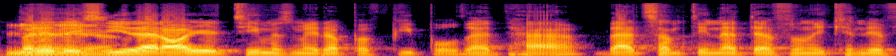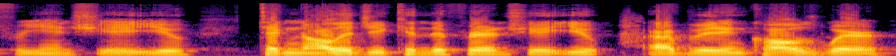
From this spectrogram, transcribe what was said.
But yeah, if they yeah. see that all your team is made up of people that have, that's something that definitely can differentiate you. Technology can differentiate you. I've been in calls where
